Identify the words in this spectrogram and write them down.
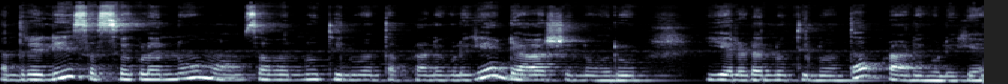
ಅಂದರೆ ಇಲ್ಲಿ ಸಸ್ಯಗಳನ್ನು, ಮಾಂಸವನ್ನು ತಿನ್ನುವಂಥ ಪ್ರಾಣಿಗಳಿಗೆ ಡ್ಯಾಶ್ ಎನ್ನುವರು. ಈ ಎರಡನ್ನು ತಿನ್ನುವಂಥ ಪ್ರಾಣಿಗಳಿಗೆ.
